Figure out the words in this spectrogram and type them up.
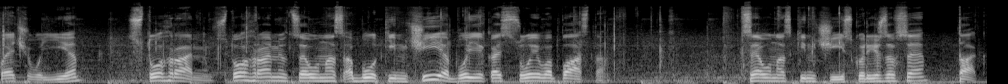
печиво є. 100 грамів. 100 грамів це у нас або кімчі, або якась соєва паста. Це у нас кімчі, скоріш за все. Так.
